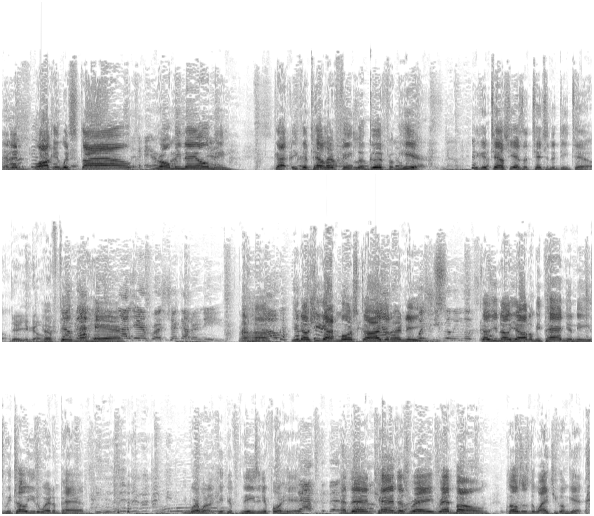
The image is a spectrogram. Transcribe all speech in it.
And then walking with style, Romy Naomi. Got you could tell her feet look good from here. You can tell she has attention to detail. There you go. Her man. feet, Now her that hair. picture's not airbrush. Check out her knees. Uh huh. You know she got more scars on her knees. What she really looks Cause like. you know y'all don't be padding your knees. We told you to wear them pads. You wear one to keep your knees and your forehead. That's the best. And then Candace the boy. Ray, red bone, closest to white you gonna get.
